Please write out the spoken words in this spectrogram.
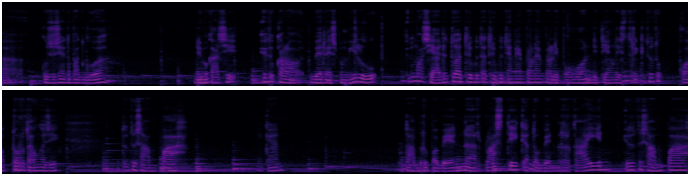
Uh, khususnya tempat gue di Bekasi itu kalau beres pemilu itu masih ada tuh atribut-atribut yang nempel-nempel di pohon di tiang listrik itu tuh kotor tau gak sih? Itu tuh sampah berupa banner plastik atau banner kain itu tuh sampah.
